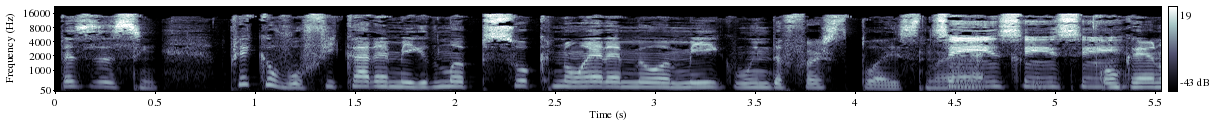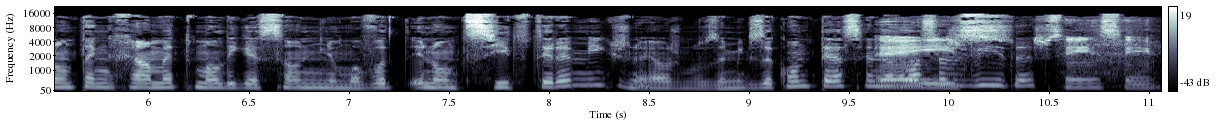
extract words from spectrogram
pensas assim: por que é que eu vou ficar amigo de uma pessoa que não era meu amigo in the first place? Não é? Sim, sim, sim. Com quem eu não tenho realmente uma ligação nenhuma. Vou- eu não decido ter amigos, não é? Os meus amigos acontecem nas é nossas isso. vidas. Sim, sim.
